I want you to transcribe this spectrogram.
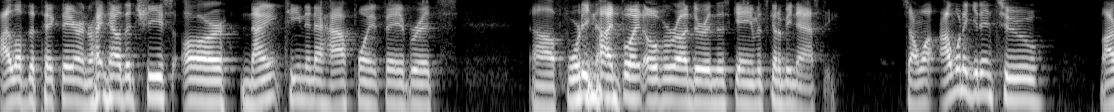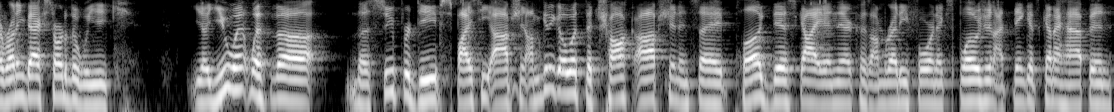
I love the pick there. And right now, the Chiefs are 19 and a half point favorites, uh, 49 point over under in this game. It's going to be nasty. So I want, I want to get into my running back start of the week. You know, you went with the the super deep spicy option. I'm gonna go with the chalk option and say plug this guy in there because I'm ready for an explosion. I think it's gonna happen.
